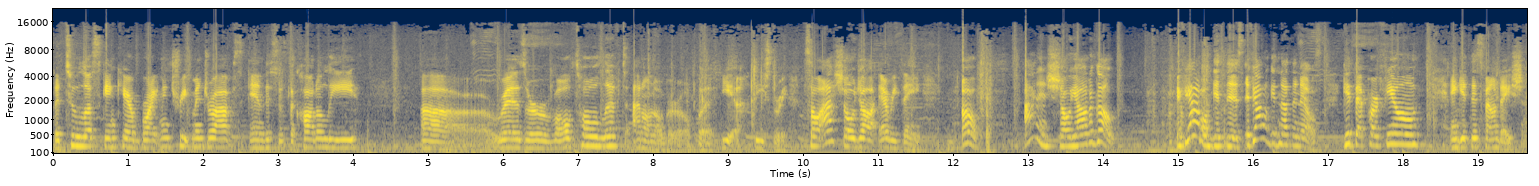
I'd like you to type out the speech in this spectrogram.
the Tula Skincare Brightening Treatment Drops. And this is the Caudalie uh, Resveratrol Lift. I don't know, girl. But yeah, these three. So I showed y'all everything. Oh, I I didn't show y'all the goat. If y'all don't get this, if y'all don't get nothing else, get that perfume and get this foundation.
